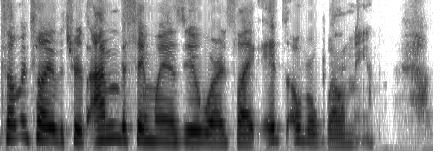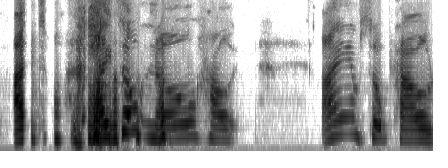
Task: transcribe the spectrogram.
tell me tell you the truth. I'm the same way as you where it's like it's overwhelming. I don't, I don't know how I am so proud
